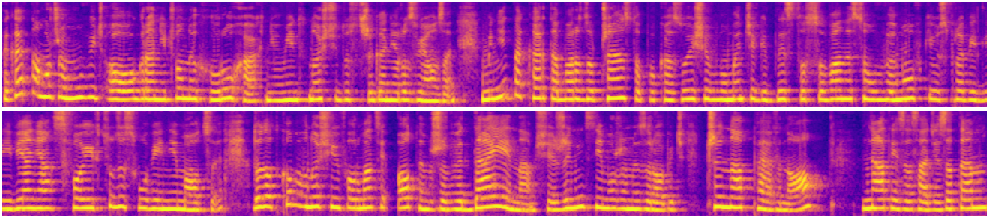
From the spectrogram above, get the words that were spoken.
Ta karta może mówić o ograniczonych ruchach, nieumiejętności dostrzegania rozwiązań. Mnie ta karta bardzo często pokazuje się w momencie, gdy stosowane są wymówki usprawiedliwiania swojej w cudzysłowie niemocy. Dodatkowo wnosi informację o tym, że wydaje nam się, że nic nie możemy zrobić. Czy na pewno? Na tej zasadzie. Zatem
